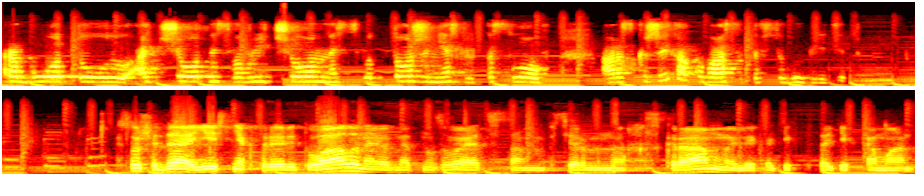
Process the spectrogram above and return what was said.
работу, отчетность, вовлеченность, вот тоже несколько слов. А расскажи, как у вас это все выглядит. Слушай, да, есть некоторые ритуалы, наверное, это называется там в терминах Scrum или каких-то таких команд.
